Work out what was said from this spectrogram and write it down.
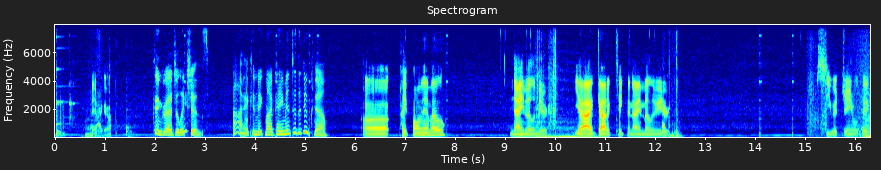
There we go. Congratulations. I can make my payment to the Duke now. Uh, pipe bomb ammo. Nine millimeter. Yeah, I gotta take the nine millimeter. See what Jen will take.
